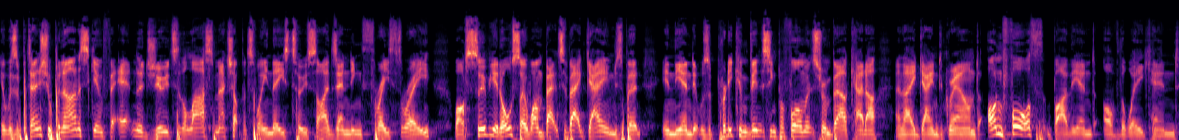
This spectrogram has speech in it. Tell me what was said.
It was a potential banana skin for Etna due to the last matchup between these two sides ending 3-3, while Subi had also won back-to-back games, but in the end it was a pretty convincing performance from Balcatta and they gained ground on fourth by the end of the weekend.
